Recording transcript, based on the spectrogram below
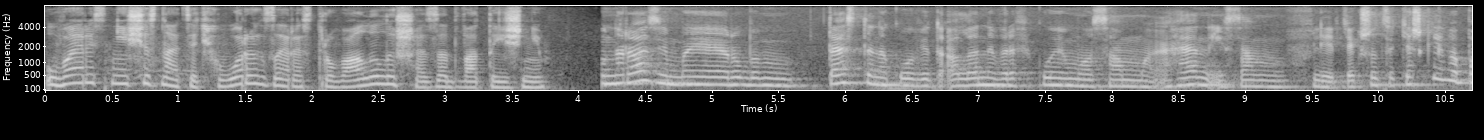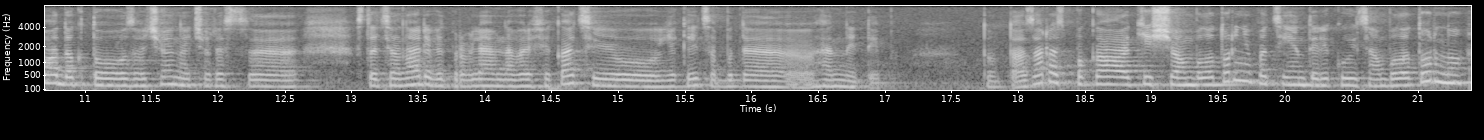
У вересні 16 хворих зареєстрували лише за два тижні. Наразі ми робимо тести на ковід, але не верифікуємо сам ген і сам флірт. Якщо це тяжкий випадок, то звичайно через е, стаціонарі відправляємо на верифікацію, який це буде генний тип. Тобто, а зараз, поки ті, що амбулаторні пацієнти лікуються амбулаторно,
